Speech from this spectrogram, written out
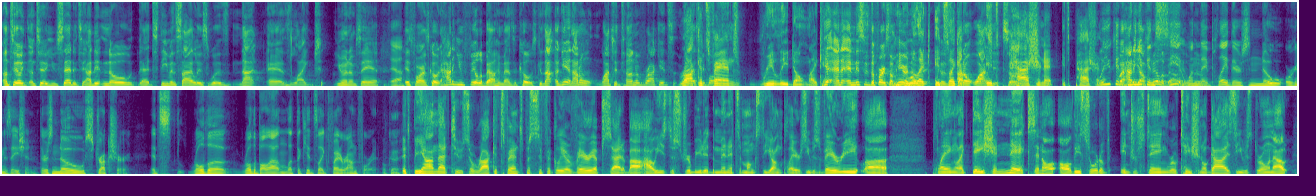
until until you said it to me. I didn't know that Stephen Silas was not as liked. You know what I'm saying? Yeah. As far as coach, how do you feel about him as a coach? Because again, I don't watch a ton of Rockets. Rockets basketball. fans really don't like him. Yeah, and, and this is the first I'm hearing. Well, of like it, 'cause it's like I don't watch it's it. So passionate. It's passionate. Well, you can. But how I mean, do you y'all can feel see about it him, when though? they play. There's no organization. There's no structure. It's roll the roll the ball out and let the kids like fight around for it. okay. It's beyond that too. So Rockets fans specifically are very upset about how he's distributed the minutes amongst the young players. He was very uh, playing like Daishen Nix and all, all these sort of interesting rotational guys. He was throwing out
